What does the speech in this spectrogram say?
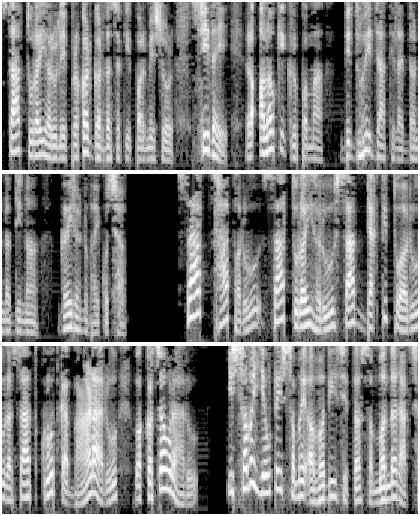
सात तुरैहरूले प्रकट गर्दछ कि परमेश्वर सिधै र अलौकिक रूपमा विद्रोही जातिलाई दण्ड दिन गइरहनु भएको छ। सात छापहरू सात तुरैहरू सात व्यक्तित्वहरू र सात क्रोधका भाँडाहरू वा कचौराहरू यी सबै एउटै समय अवधिसित सम्बन्ध राख्छ।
